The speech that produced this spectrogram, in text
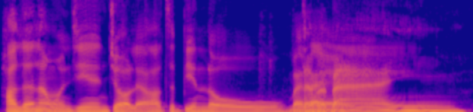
好的，那我们今天就聊到这边喽，拜拜拜拜。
